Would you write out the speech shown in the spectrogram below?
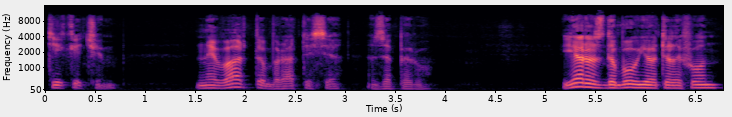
Тікичем, не варто братися за перо. Я роздобув його телефон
